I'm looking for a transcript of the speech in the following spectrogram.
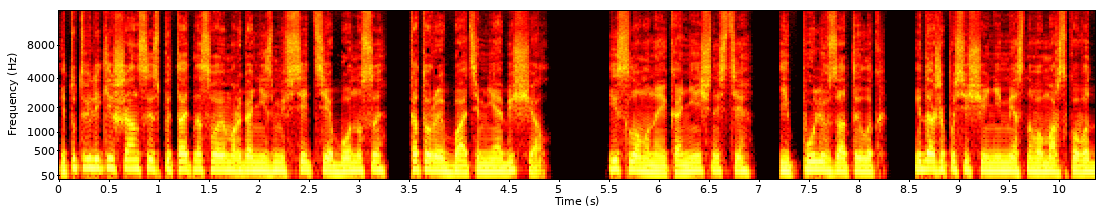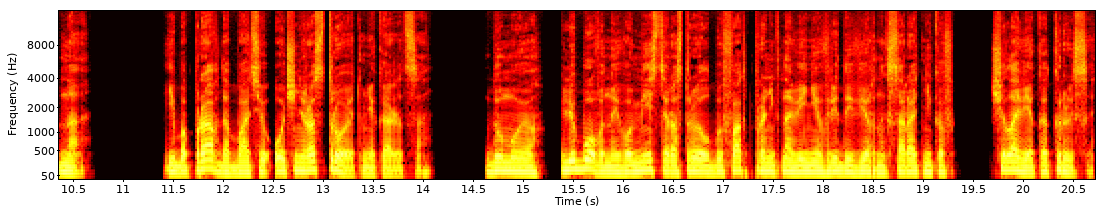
И тут велики шансы испытать на своем организме все те бонусы, которые батя мне обещал. И сломанные конечности, и пулю в затылок, и даже посещение местного морского дна. Ибо правда батю очень расстроит, мне кажется. Думаю, любого на его месте расстроил бы факт проникновения в ряды верных соратников человека-крысы.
